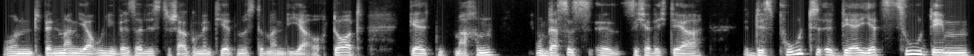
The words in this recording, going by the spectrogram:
Und wenn man ja universalistisch argumentiert, müsste man die ja auch dort geltend machen. Und das ist äh, sicherlich der Disput, äh, der jetzt zu dem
